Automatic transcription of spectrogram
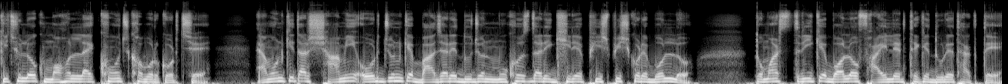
কিছু লোক মহল্লায় খোঁজ খবর করছে। এমনকি তার স্বামী অর্জুনকে বাজারে দুজন মুখোশদারি ঘিরে ফিসফিস করে বলল, তোমার স্ত্রীকে বলো ফাইলের থেকে দূরে থাকতে,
